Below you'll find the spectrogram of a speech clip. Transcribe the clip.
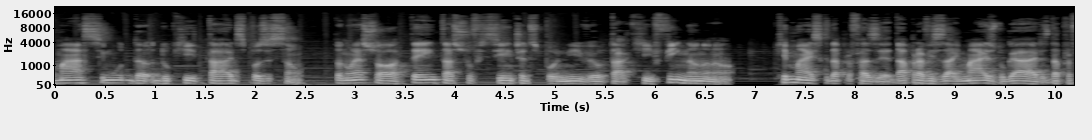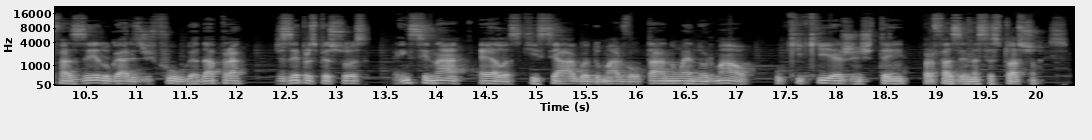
máximo do, que está à disposição. Então não é só tem, está suficiente, é disponível, está aqui, fim, não, não, não. O que mais que dá para fazer? Dá para avisar em mais lugares, dá para fazer lugares de fuga, dá para dizer para as pessoas, ensinar elas que se a água do mar voltar não é normal, o que, que a gente tem para fazer nessas situações.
